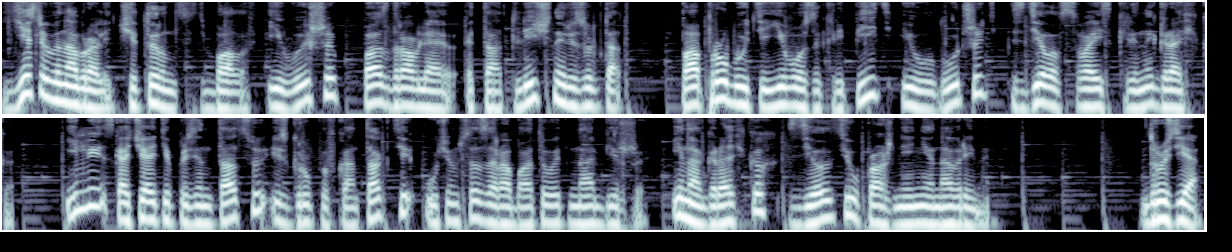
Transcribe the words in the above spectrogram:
Если вы набрали 14 баллов и выше, поздравляю, это отличный результат. Попробуйте его закрепить и улучшить, сделав свои скрины графика. Или скачайте презентацию из группы ВКонтакте «Учимся зарабатывать на бирже» и на графиках сделайте упражнения на время. Друзья,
